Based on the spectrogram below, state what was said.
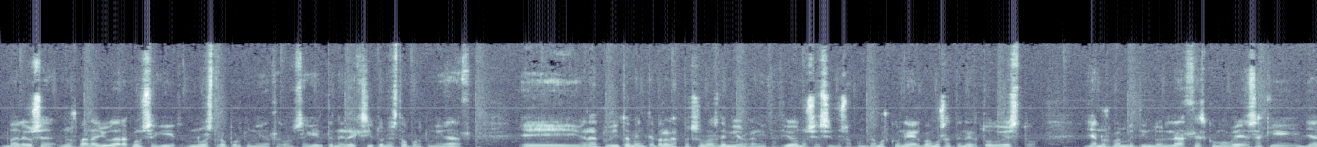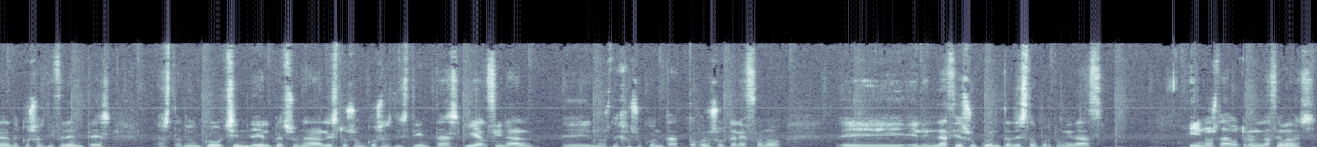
¿vale? O sea, nos van a ayudar a conseguir nuestra oportunidad, a conseguir tener éxito en esta oportunidad. Eh, gratuitamente para las personas de mi organización, o sea, si nos apuntamos con él vamos a tener todo esto. Ya nos van metiendo enlaces, como ves aquí, ya de cosas diferentes, hasta de un coaching de él personal, estos son cosas distintas y al final eh, nos deja su contacto con su teléfono eh, el enlace a su cuenta de esta oportunidad y nos da otro enlace más.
